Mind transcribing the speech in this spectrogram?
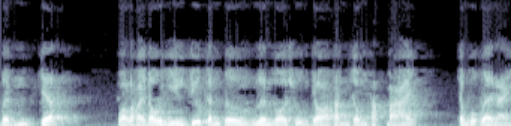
bệnh, chết, hoặc là phải đối diện trước cảnh tượng lên voi xuống chó thành công thất bại trong cuộc đời này,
